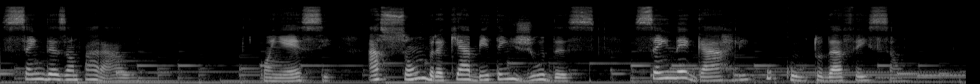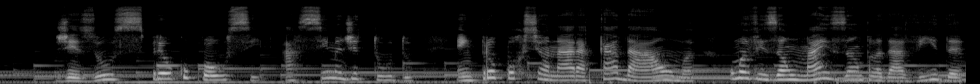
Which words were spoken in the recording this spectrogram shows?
sem desampará-lo. Conhece a sombra que habita em Judas, sem negar-lhe o culto da afeição Jesus preocupou-se, acima de tudo, em proporcionar a cada alma uma visão mais ampla da vida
